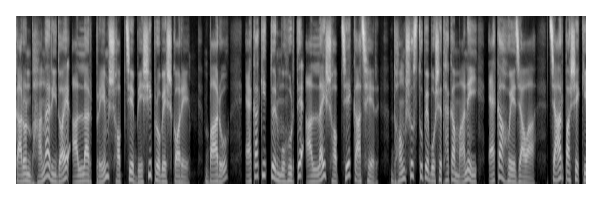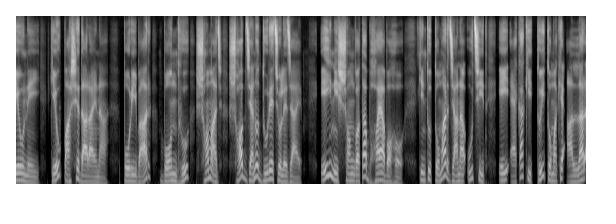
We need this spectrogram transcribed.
কারণ ভাঙা হৃদয়ে আল্লাহর প্রেম সবচেয়ে বেশি প্রবেশ করে। বারো, একাকিত্বের মুহূর্তে আল্লাই সবচেয়ে কাছের। ধ্বংসস্তূপে বসে থাকা মানেই একা হয়ে যাওয়া। চারপাশে কেউ নেই, কেউ পাশে দাঁড়ায় না। পরিবার, বন্ধু, সমাজ সব যেন দূরে চলে যায়। এই নিঃসঙ্গতা ভয়াবহ। কিন্তু তোমার জানা উচিত এই একাকিত্বই তোমাকে আল্লাহর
